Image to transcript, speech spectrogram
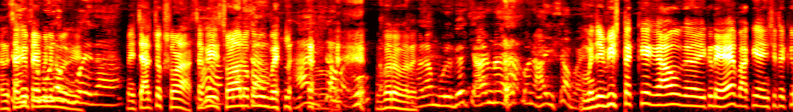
आणि सगळी त्यांची family मुलं मुलगी. मुंबईला. म्हणजे चार चौक सोळा सगळे सोळा लोक मुंबईला. हा हिसाब आहे हो. बरोबर आहे. मला मुलगे चार नाही आहेत पण हा हिसाब आहे. म्हणजे वीस टक्के गाव इकडे आहे बाकी ऐंशी टक्के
